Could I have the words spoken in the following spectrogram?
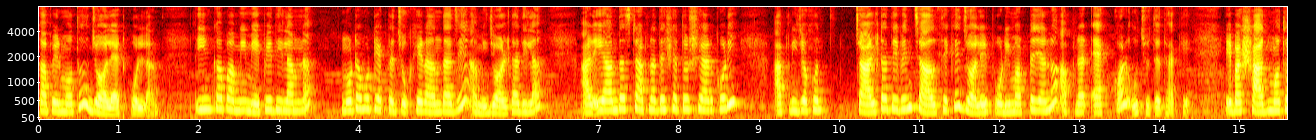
কাপের মতো জল অ্যাড করলাম। তিন কাপ আমি মেপে দিলাম না, মোটামুটি একটা চোখের আন্দাজে আমি জলটা দিলাম। আর এই আন্দাজটা আপনাদের সাথেও শেয়ার করি, আপনি যখন চালটা দেবেন, চাল থেকে জলের পরিমাপটা যেন আপনার এক কর উঁচুতে থাকে। এবার স্বাদ মতো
